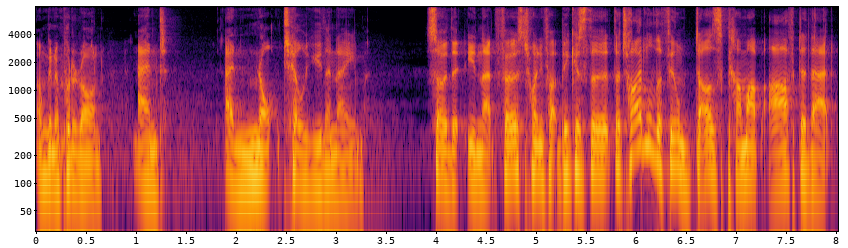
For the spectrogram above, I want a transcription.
I'm going to put it on and and not tell you the name, so that in that first 25 because the the title of the film does come up after that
